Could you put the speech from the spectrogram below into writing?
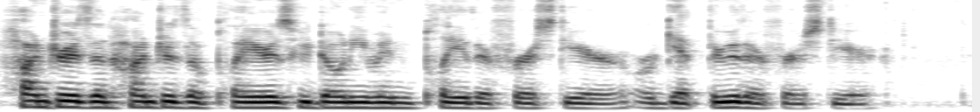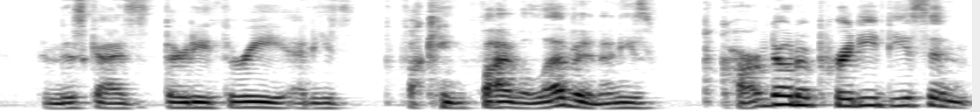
hundreds and hundreds of players who don't even play their first year or get through their first year. And this guy's 33 and he's fucking 5'11 and he's carved out a pretty decent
